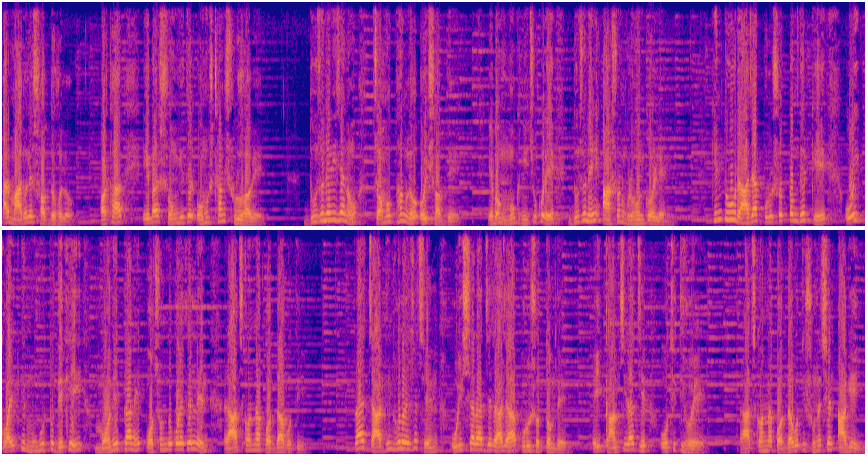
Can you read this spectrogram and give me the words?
আর মাদলের শব্দ হলো। অর্থাৎ এবার সঙ্গীতের অনুষ্ঠান শুরু হবে। দুজনেরই যেন চমক ভাঙল ওই শব্দে এবং মুখ নিচু করে দুজনেই আসন গ্রহণ করলেন। কিন্তু রাজা পুরুষোত্তম দেবকে ওই কয়েকটি মুহূর্ত দেখেই মনে প্রাণে পছন্দ করে ফেললেন রাজকন্যা পদ্মাবতী। প্রায় চার দিন হলো এসেছেন উড়িষ্যা রাজ্যের রাজা পুরুষোত্তম দেব, এই কাঞ্চি রাজ্যের অতিথি হয়ে। রাজকন্যা পদ্মাবতী শুনেছেন আগেই।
